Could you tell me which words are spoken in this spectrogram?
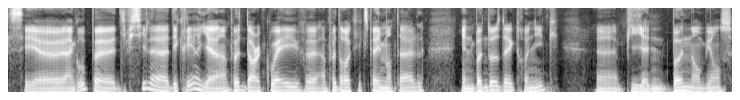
C'est euh, un groupe euh, difficile à décrire. Il y a un peu de dark wave, euh, un peu de rock expérimental. Il y a une bonne dose d'électronique. Puis il y a une bonne ambiance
